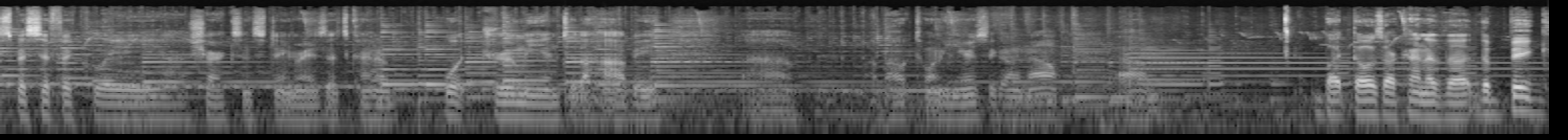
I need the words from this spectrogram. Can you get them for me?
specifically uh, sharks and stingrays. That's kind of what drew me into the hobby. 20 years ago now. Um, but those are kind of the, the big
